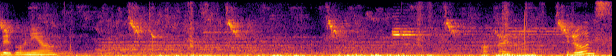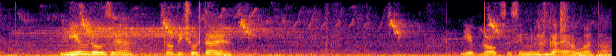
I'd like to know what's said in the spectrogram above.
बेगोनिया। रोज़ न्यू रोज़ है तो अभी छोटा है। ये ब्लॉक्स इसी में लगाया हुआ था।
